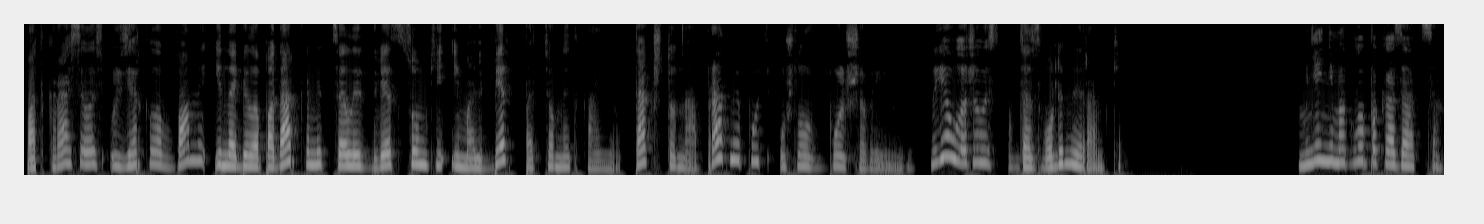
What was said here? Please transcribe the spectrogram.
подкрасилась у зеркала в ванной и набила подарками целые две сумки и мольберт под темной тканью. Так что на обратный путь ушло больше времени, но я уложилась в дозволенные рамки. Мне не могло показаться.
